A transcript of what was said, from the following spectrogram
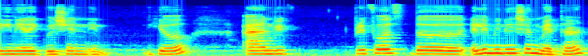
linear equation in here and we prefers the elimination method.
